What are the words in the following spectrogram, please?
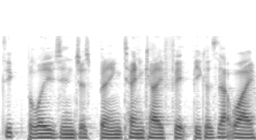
Dick believes in just being 10k fit because that way,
